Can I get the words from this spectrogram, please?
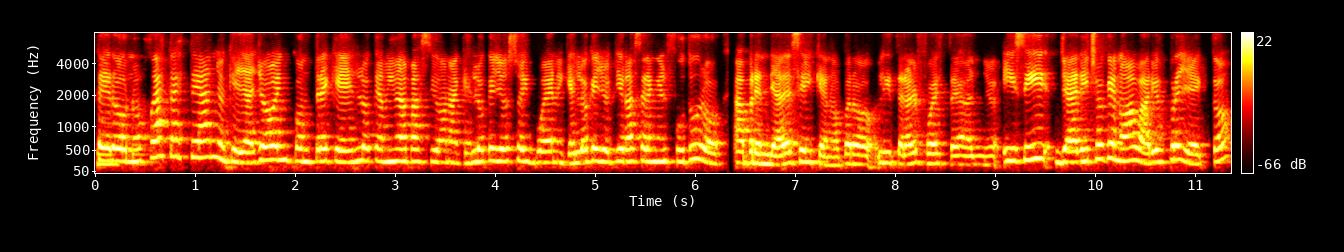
Pero no fue hasta este año que ya yo encontré qué es lo que a mí me apasiona, qué es lo que yo soy buena y qué es lo que yo quiero hacer en el futuro. Aprendí a decir que no, pero literal fue este año. Y sí, ya he dicho que no a varios proyectos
